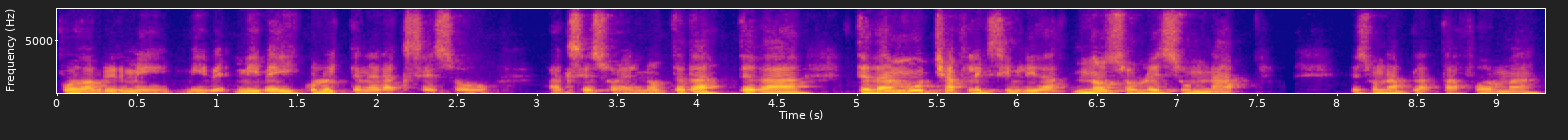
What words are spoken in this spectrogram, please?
puedo abrir mi, mi, vehículo y tener acceso, acceso a él, ¿no? Te da, te, da, te da mucha flexibilidad. No solo es una app, es una plataforma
